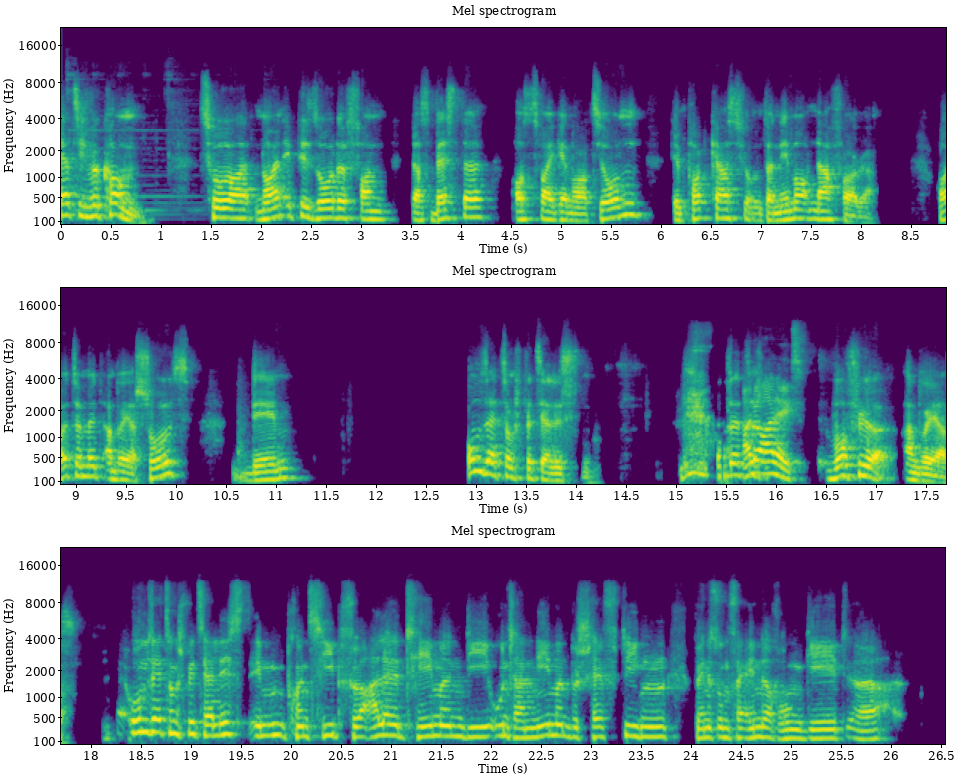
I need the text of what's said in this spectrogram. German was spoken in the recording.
herzlich willkommen zur neuen Episode von Das Beste aus zwei Generationen, dem Podcast für Unternehmer und Nachfolger. Heute mit Andreas Schulz, dem Umsetzungsspezialisten. Umsetzungs Hallo Alex. Wofür, Andreas? Umsetzungsspezialist im Prinzip für alle Themen, die Unternehmen beschäftigen, wenn es um Veränderungen geht, äh,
